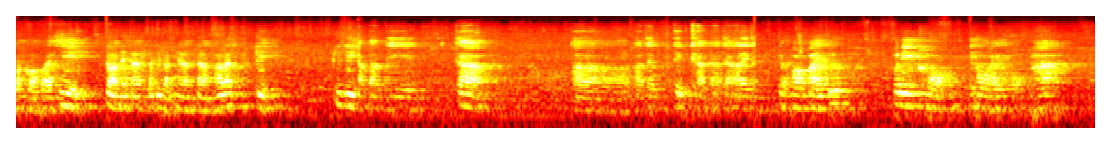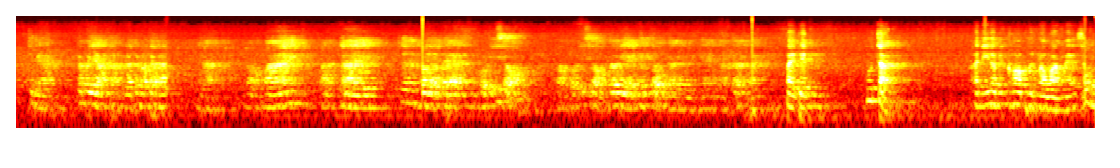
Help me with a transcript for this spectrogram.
ประกอบอาชีพก่อนในการปฏิบัติงานตามภารกิจพิธีบางทีก็อ่ออาจจะติดขัดอาจจะอะไรแต่พอไปปุ๊บพอดีของถวายของพระใช่ไหมครับก็พยายามทำแล้วจะมาทำนะฮะดอกไม้ปัจจัยเครื่องเดียวแต่คนที่สอง สองคนที่สองก็เรียนไม่ตกอะไรอย่างเงี้ยครับไปเป็นผู้จัด อันนี้ก็เป็นข้อพึงระวังนะสมโม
